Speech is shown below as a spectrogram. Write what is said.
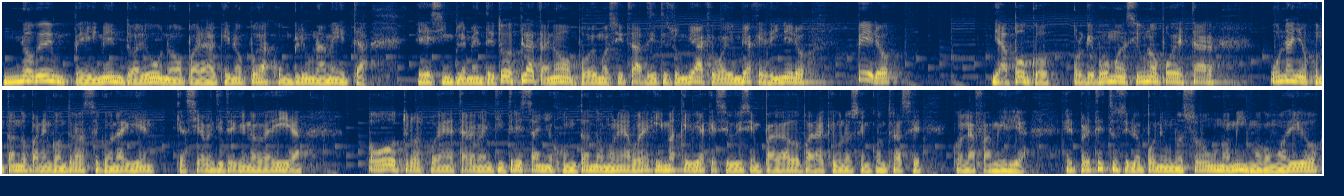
No veo impedimento alguno para que no puedas cumplir una meta. Es simplemente, todo es plata, ¿no? Podemos decir, ah, te un viaje o hay un viaje, es dinero. Pero, de a poco, porque podemos decir, uno puede estar un año juntando para encontrarse con alguien que hacía 23 que no veía otros pueden estar 23 años juntando monedas y más que viajes se hubiesen pagado para que uno se encontrase con la familia. El pretexto se lo pone uno solo, uno mismo, como digo,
